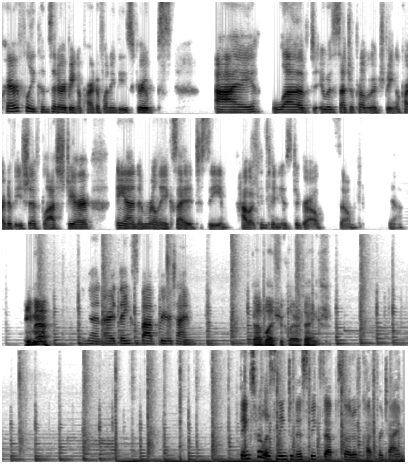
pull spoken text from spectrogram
prayerfully consider being a part of one of these groups. I loved it was such a privilege being a part of eShift last year and I'm really excited to see how it continues to grow. So, yeah. Amen. Amen. All right. Thanks, Bob, for your time. God bless you, Claire. Thanks. Thanks for listening to this week's episode of Cut for Time.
